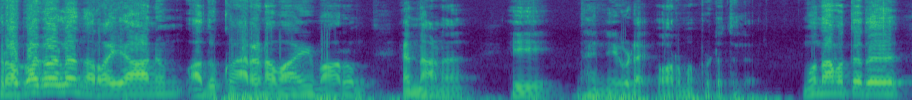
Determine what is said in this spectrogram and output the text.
കൃപകൾ നിറയാനും അത് കാരണമായി മാറും എന്നാണ് ഈ ധന്യയുടെ ഓർമ്മപ്പെടുത്തൽ. മൂന്നാമത്തേത്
